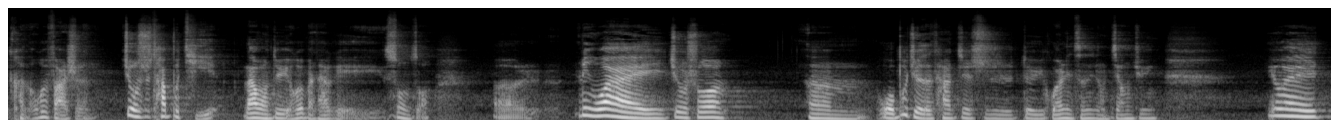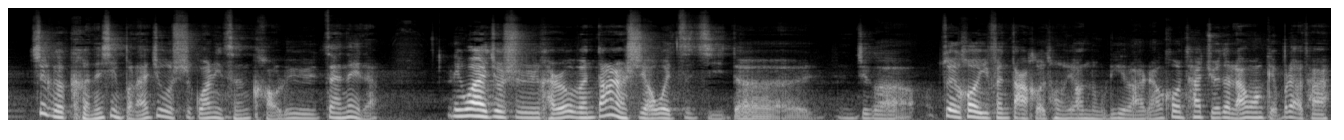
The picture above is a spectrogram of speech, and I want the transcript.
可能会发生。就是他不提，篮网队也会把他给送走。呃，另外就是说，嗯，我不觉得他这是对于管理层的一种将军，因为这个可能性本来就是管理层考虑在内的。另外就是凯瑞文当然是要为自己的这个最后一份大合同要努力了，然后他觉得篮网给不了他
